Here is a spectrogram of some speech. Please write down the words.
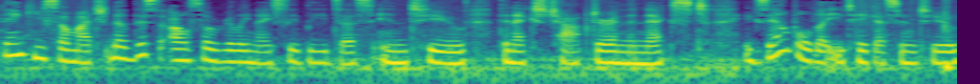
Thank you so much. Now, this also really nicely leads us into the next chapter and the next example that you take us into.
